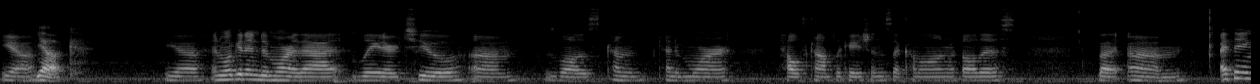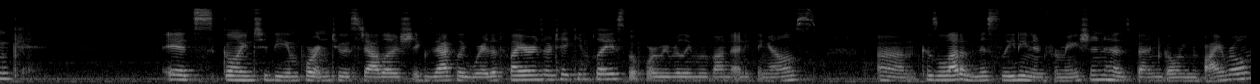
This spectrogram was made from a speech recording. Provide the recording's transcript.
yeah. yuck. Yeah, and we'll get into more of that later too, um, as well as come kind of more health complications that come along with all this. But um, I think it's going to be important to establish exactly where the fires are taking place before we really move on to anything else. Because a lot of misleading information has been going viral,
